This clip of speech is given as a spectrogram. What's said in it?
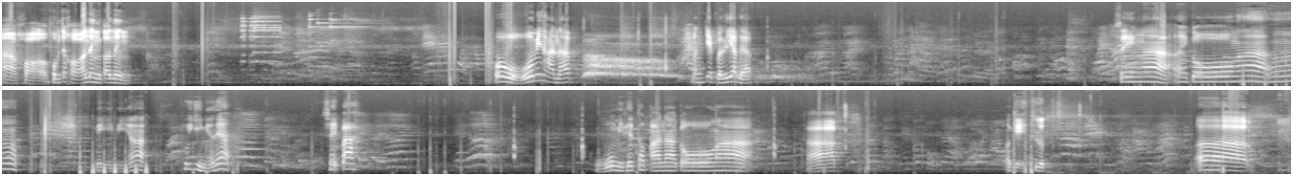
อ่า ขอ ผมจะขอหนึ่งต่อหนึ่งโอ้โห ไม่ทันนะครับ มันเก็บกันเรียบแล้ว เซ็งอะ ไอโกงอะเออมีมีอะ ผู้หญิงอะเนี่ย ใช่ปะโอ้มีเพชรทองอานาโกงอะครับโอเคหลุดเอ่อ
